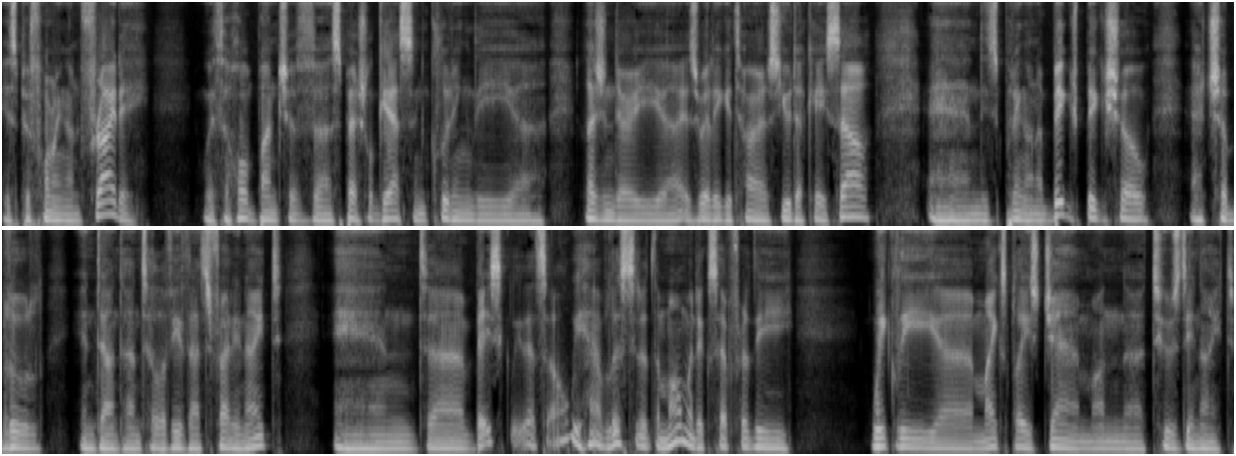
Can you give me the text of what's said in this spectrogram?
is performing on Friday with a whole bunch of uh, special guests, including the uh, legendary uh, Israeli guitarist Yehuda Keisar. And he's putting on a big, big show at Shablul in downtown Tel Aviv. That's Friday night. And uh, basically, that's all we have listed at the moment, except for the weekly uh, Mike's Place Jam on uh, Tuesday night.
